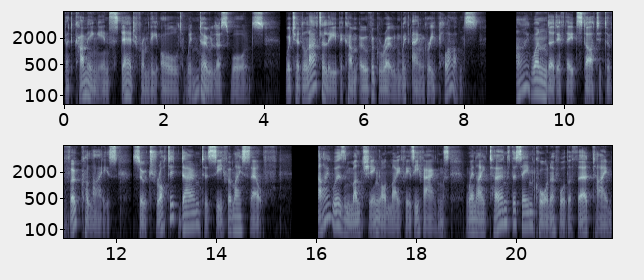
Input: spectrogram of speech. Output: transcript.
but coming instead from the old windowless wards which had latterly become overgrown with angry plants. I wondered if they'd started to vocalize, so trotted down to see for myself. I was munching on my fizzy fangs when I turned the same corner for the third time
